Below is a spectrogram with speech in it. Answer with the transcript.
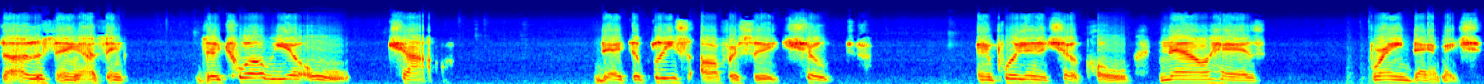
the other thing, I think the 12 year old child that the police officer choked and put in a chokehold now has brain damage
